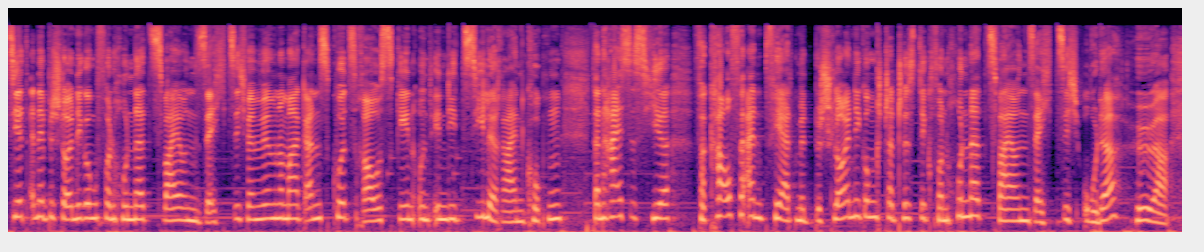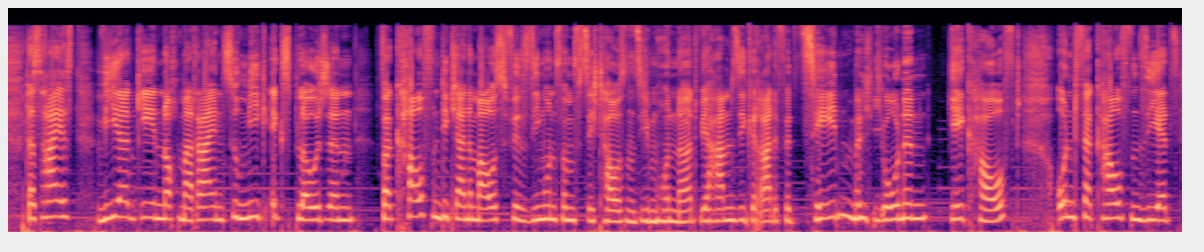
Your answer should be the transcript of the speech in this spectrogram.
Sie hat eine Beschleunigung von 162. Wenn wir nochmal ganz kurz rausgehen und in die Ziele reingucken, dann heißt es hier, verkaufe ein Pferd mit Beschleunigungsstatistik von 162 oder höher. Das heißt, wir gehen nochmal rein zu Meek Explosion, verkaufen die kleine Maus für 57.700. Wir haben sie gerade für 10 Millionen gekauft und verkaufen sie jetzt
